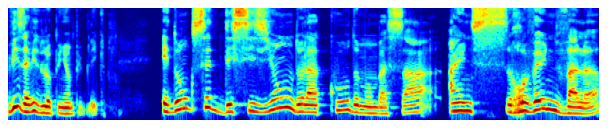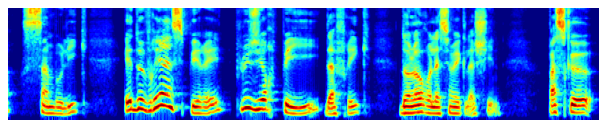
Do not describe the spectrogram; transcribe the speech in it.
vis-à-vis de l'opinion publique. Et donc cette décision de la Cour de Mombasa a revêt une valeur symbolique et devrait inspirer plusieurs pays d'Afrique dans leur relation avec la Chine. Parce que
